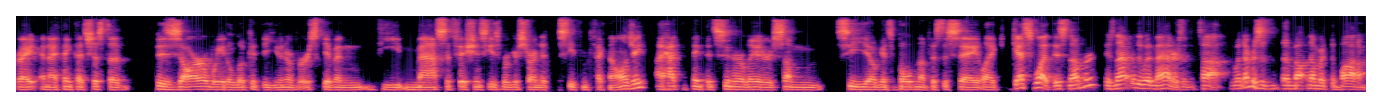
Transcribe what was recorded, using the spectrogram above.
right? And I think that's just a bizarre way to look at the universe given the mass efficiencies we're starting to see from technology. I have to think that sooner or later some CEO gets bold enough as to say, like, guess what? This number is not really what matters at the top. What numbers is the number at the bottom.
